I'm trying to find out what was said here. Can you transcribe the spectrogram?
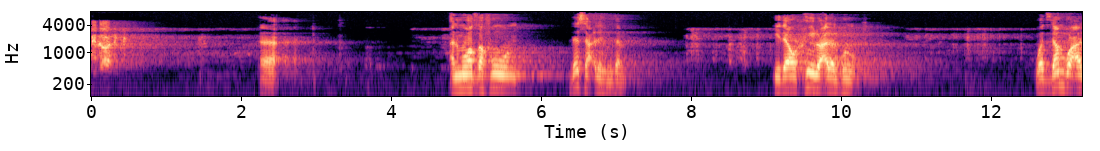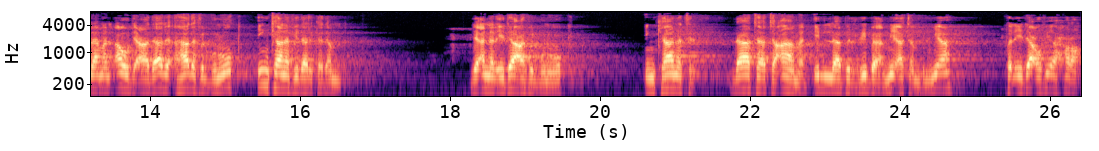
بذلك؟ آه، الموظفون ليس عليهم ذنب. إذا أحيلوا على البنوك. والذنب على من أودع هذا في البنوك إن كان في ذلك ذنب. لأن الإيداع في البنوك إن كانت لا تتعامل إلا بالربا مئة بالمئة فالإيداع فيها حرام.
